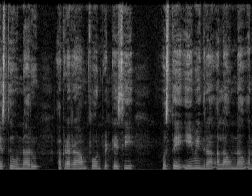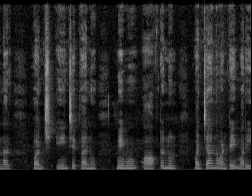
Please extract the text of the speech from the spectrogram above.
చేస్తూ ఉన్నారు. అక్కడ రామ్ ఫోన్ పెట్టేసి వస్తే ఏమైందిరా? అలా ఉన్నావు? అన్నారు. వంచ్ ఏం చెప్పాను? మేము ఆఫ్టర్నూన్ మధ్యాహ్నం అంటే మరి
